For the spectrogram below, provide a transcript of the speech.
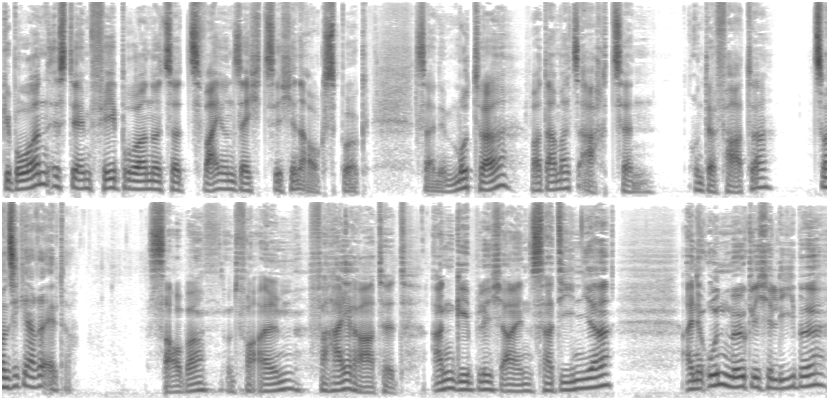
Geboren ist er im Februar 1962 in Augsburg. Seine Mutter war damals 18 und der Vater 20 Jahre älter. Sauber und vor allem verheiratet, angeblich ein Sardinier, eine unmögliche Liebe,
